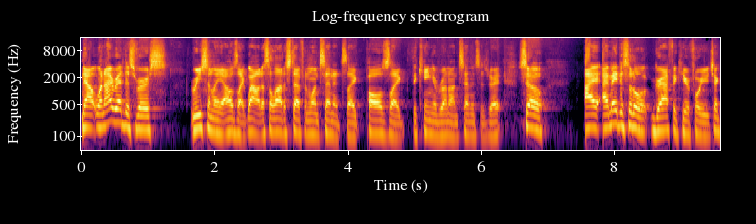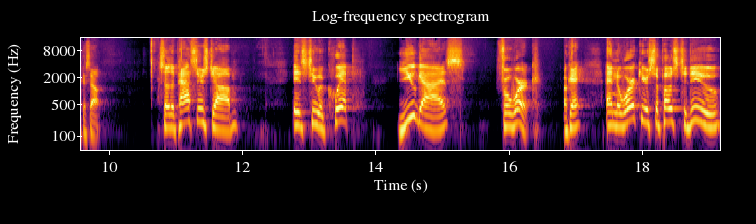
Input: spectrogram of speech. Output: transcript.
Now, when I read this verse, recently i was like wow that's a lot of stuff in one sentence like paul's like the king of run-on sentences right so I, I made this little graphic here for you. Check this out. So, the pastor's job is to equip you guys for work. okay? And the work you're supposed to do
